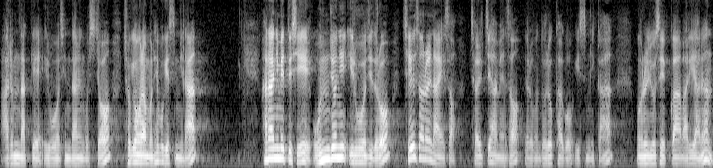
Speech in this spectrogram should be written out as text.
아름답게 이루어진다는 것이죠. 적용을 한번 해보겠습니다. 하나님의 뜻이 온전히 이루어지도록 최선을 다해서 절제하면서 여러분 노력하고 있습니까? 오늘 요셉과 마리아는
